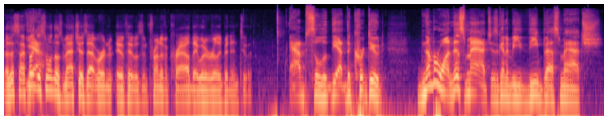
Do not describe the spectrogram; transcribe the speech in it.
Uh, this, I feel like Yeah. this is one of those matches that were if it was in front of a crowd, they would have really been into it. Absolutely. Yeah, the dude. Number one, this match is going to be the best match.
